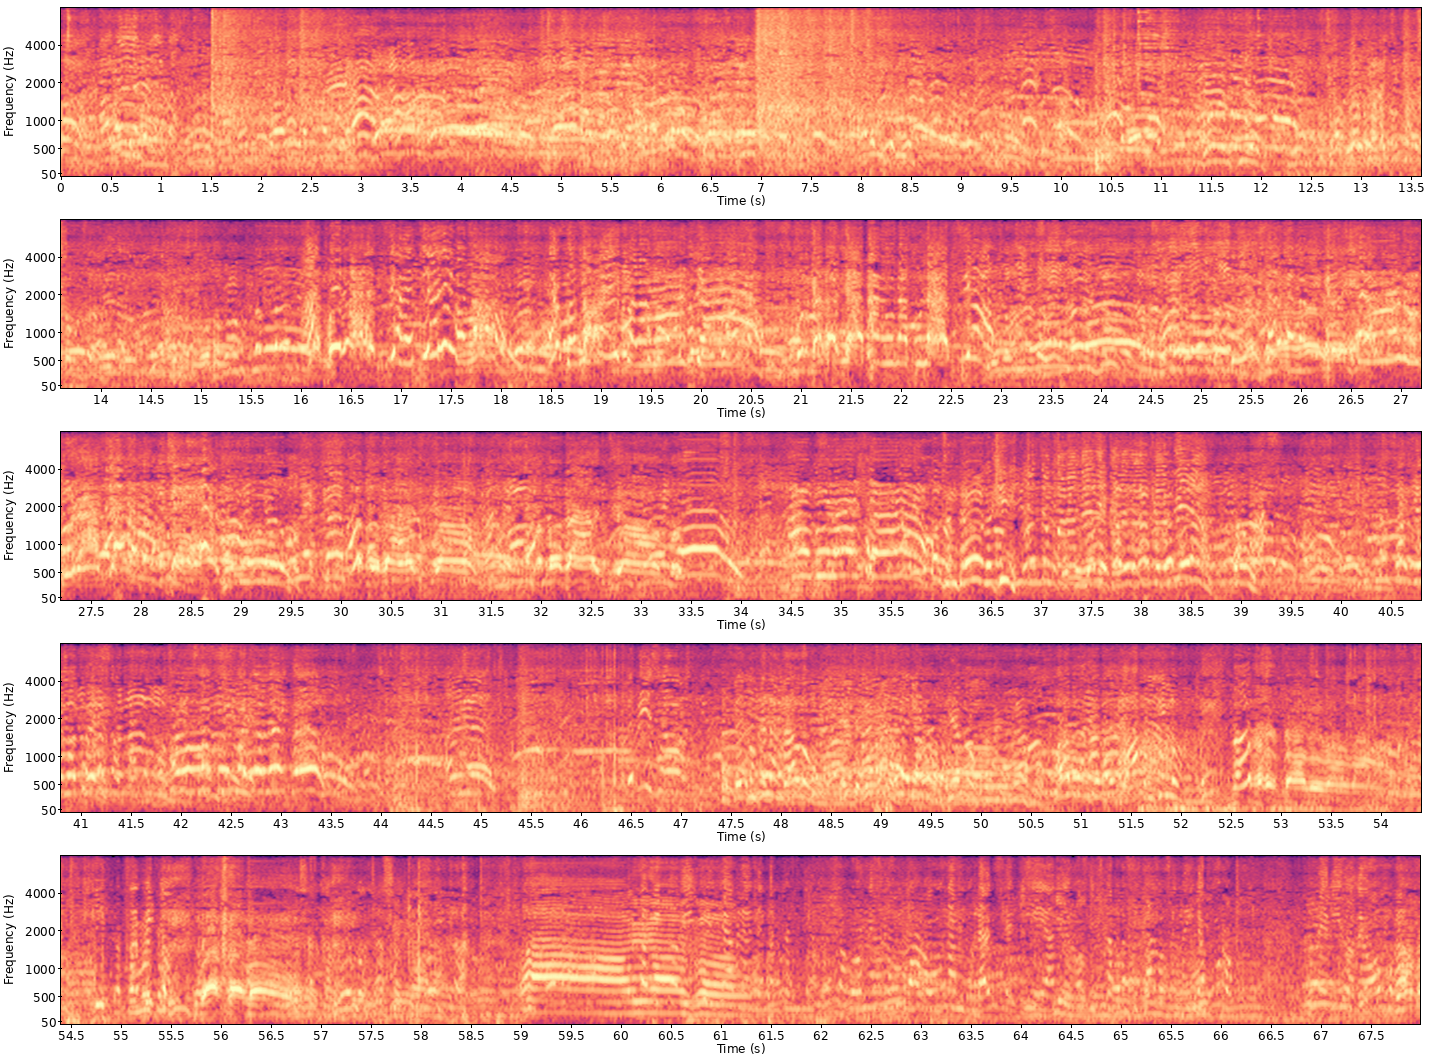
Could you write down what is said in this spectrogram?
¡Ambulancia! ¿Ustedes con qué le han dado? Tranquilo. Repito. Ya se acabó, ya se acabó. ¡Ay, favor, necesita una ambulancia aquí ante los discapacitados en Ingapuro. Un herido de ojo.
